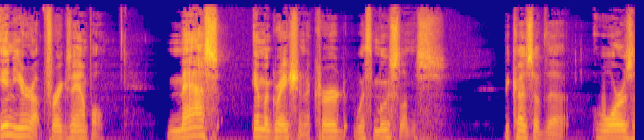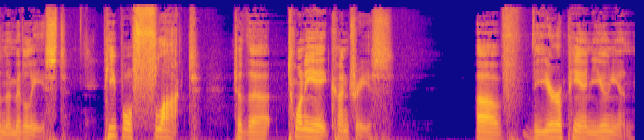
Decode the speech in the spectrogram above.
In Europe, for example, mass immigration occurred with Muslims because of the wars in the Middle East. People flocked to the 28 countries of the European Union.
